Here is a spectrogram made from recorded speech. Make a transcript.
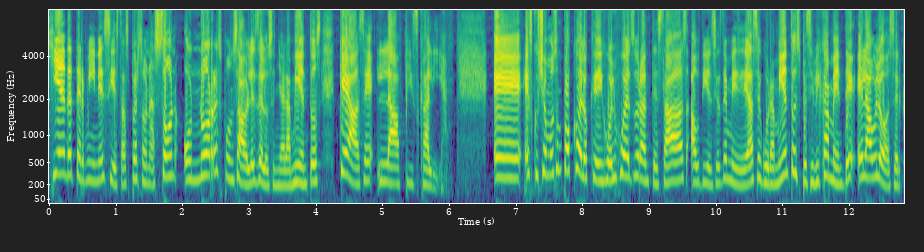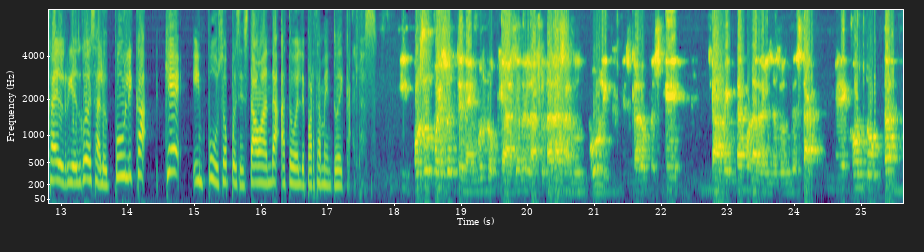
quien determine si estas personas son o no responsables de los señalamientos que hace la Fiscalía. Eh, escuchemos un poco de lo que dijo el juez durante estas audiencias de medida de aseguramiento. Específicamente, él habló acerca del riesgo de salud pública que impuso pues esta banda a todo el departamento de Caldas. Y por supuesto tenemos lo que hace relación a la salud pública, es claro pues que se afecta con la realización de esta eh, conducta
